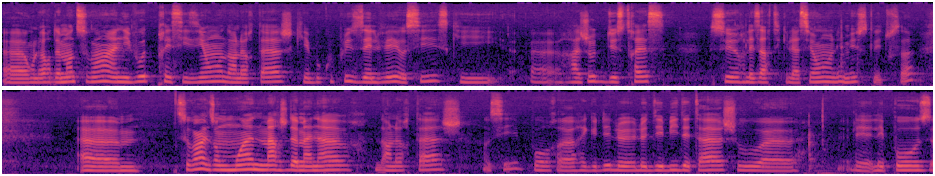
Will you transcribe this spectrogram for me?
on leur demande souvent un niveau de précision dans leurs tâches qui est beaucoup plus élevé aussi, ce qui rajoute du stress sur les articulations, les muscles et tout ça. Euh, souvent, elles ont moins de marge de manœuvre dans leurs tâches aussi pour euh, réguler le, débit des tâches ou euh, les, pauses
